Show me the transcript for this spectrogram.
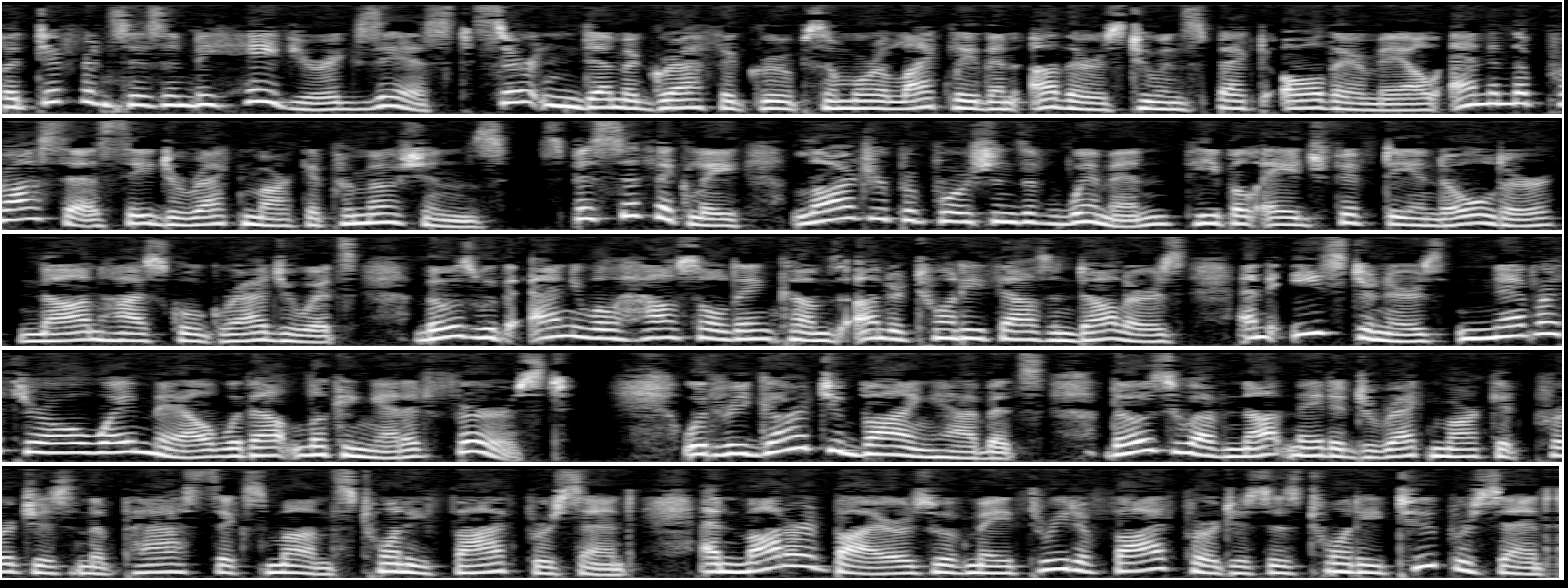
but differences in behavior exist. Certain demographic groups are more likely than others to inspect all their mail and in the process see direct market promotions. Specifically, larger proportions of women, people age 50 and older, non-high school graduates, those with annual household incomes under $20,000, and Easterners never throw away mail without looking at it first. With regard to buying habits, those who have not made a direct market purchase in the past six months, 25%, and moderate buyers who have made three to five purchases, 22%,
